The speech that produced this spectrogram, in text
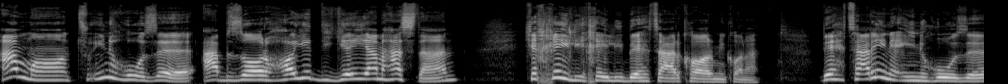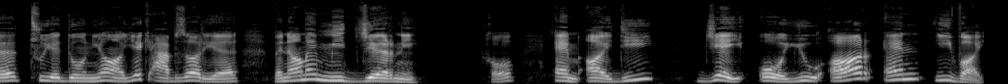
اما تو این حوزه ابزارهای دیگه ای هم هستن که خیلی خیلی بهتر کار می‌کنن. بهترین این حوزه توی دنیا یک ابزاریه به نام میدجرنی خب؟ M I D J O U R N E Y.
